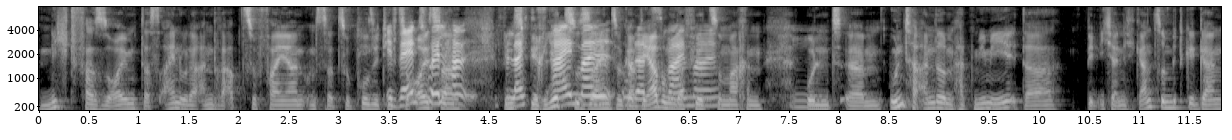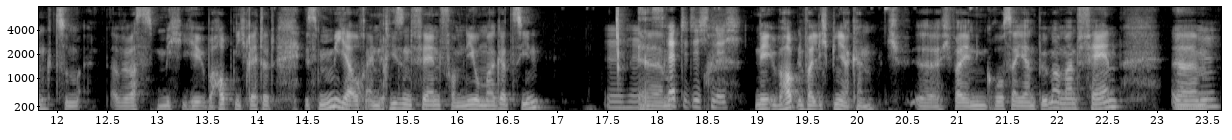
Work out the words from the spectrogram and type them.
nicht versäumt, das ein oder andere abzufeiern, uns dazu positiv Eventuell zu äußern, inspiriert zu sein, sogar Werbung zweimal. dafür zu machen. Mhm. Und ähm, unter anderem hat Mimi, da bin ich ja nicht ganz so mitgegangen, zum, was mich hier überhaupt nicht rettet, ist Mimi ja auch ein Riesenfan vom Neo-Magazin. Mhm, das ähm, rettet dich nicht. Nee, überhaupt nicht, weil ich bin ja kein, ich, äh, ich war ja nie ein großer Jan Böhmermann-Fan. Ähm,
